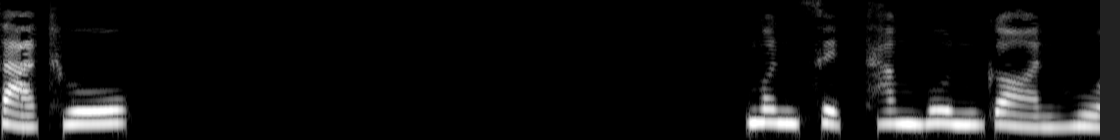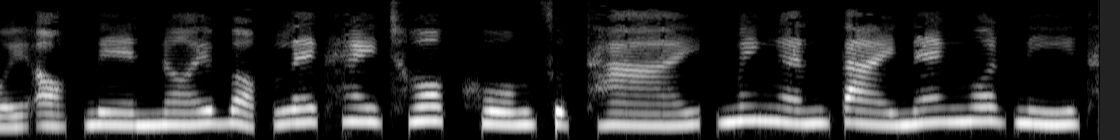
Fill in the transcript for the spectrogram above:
สาธุ มนต์สิทธิ์ทำบุญก่อนหวยออกเนนน้อยบอกเลขให้โชคโค้งสุดท้าย ไม่งั้นตายแน่งวดนี้ท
